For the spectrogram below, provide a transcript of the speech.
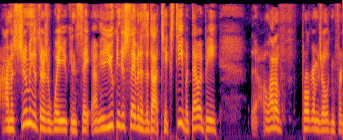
I'm assuming that there's a way you can say I mean you can just save it as a .txt but that would be a lot of programs are looking for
